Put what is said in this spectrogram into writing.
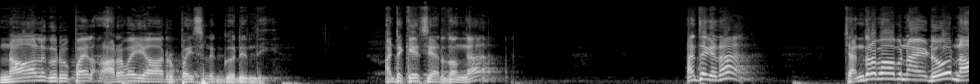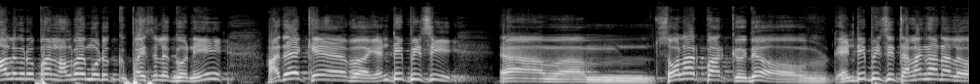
నాలుగు రూపాయల అరవై ఆరు పైసలకు కొనింది. అంటే కేసీఆర్ దొంగ? అంతే కదా? చంద్రబాబు నాయుడు నాలుగు రూపాయలు నలభై మూడు పైసలకు కొని అదే కే ఎన్టీపీసీ సోలార్ పార్క్ ఇది ఎన్టీపీసీ తెలంగాణలో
